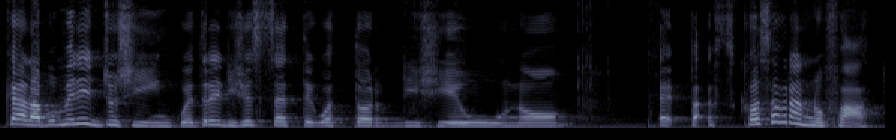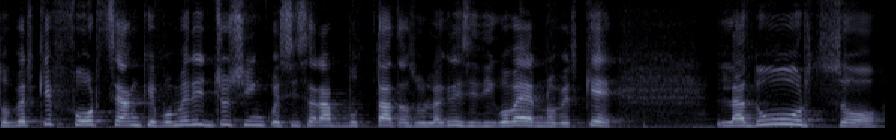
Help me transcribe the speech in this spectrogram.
cala pomeriggio 5, 13,7, 14,1. Eh, pa- cosa avranno fatto? Perché forse anche pomeriggio 5 si sarà buttata sulla crisi di governo perché la D'Urso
